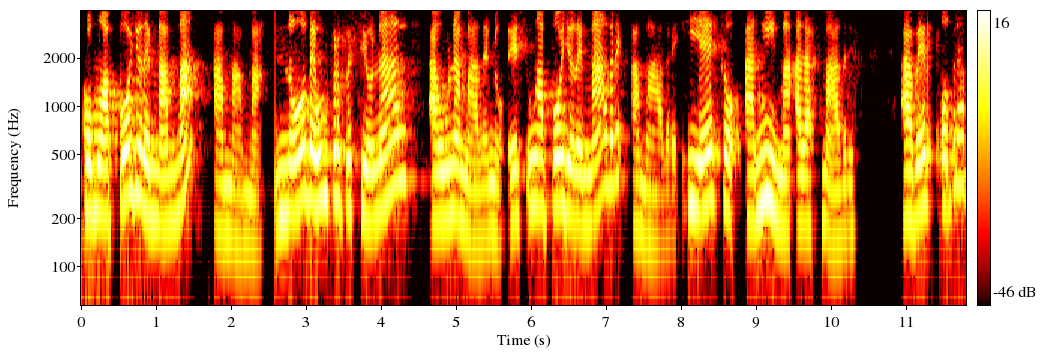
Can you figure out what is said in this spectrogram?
como apoyo de mamá a mamá, no de un profesional a una madre, no, es un apoyo de madre a madre. Y eso anima a las madres a ver otra,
